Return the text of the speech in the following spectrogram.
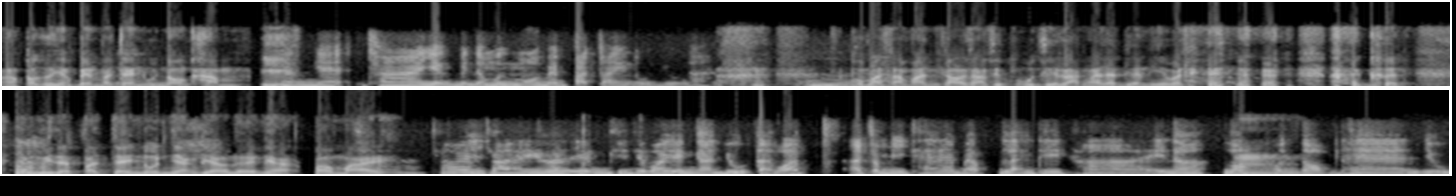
อ่าก็คือยังเป็นปัจจัยหนุนทองคำอีกยังแย่ใช่ยังเป็นมึงมองว่าเป็นปัจจัยหนุนอยู่นะอืผมว่าค่ะสามพันเก้าร้อยสามสิบของคุณศิริรักษ์น่าจะเดือนนี้มันถ้าเกิดยังมีแต่ปัจจัยหนุนอย่างเดียวเลยเนี่ย เป้าหมาย ใช่ใช่ก็ยังคิดว่าอย่างนั้นอยู่แต่ว่าอาจจะมีแค่แบบแรงเทขายนะล็อกอืมผลตอบแทนอยู่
